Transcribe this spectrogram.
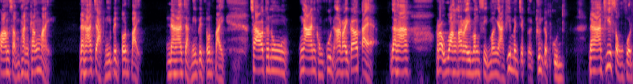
ความสัมพันธ์ครั้งใหม่นะคะ จากนี้เป็นต้นไปนะคะ จากนี้เป็นต้นไป ชาวธนูงานของคุณอะไรก็แล้วแต่นะคะ ระวังอะไรบางสิ่งบางอย่างที่มันจะเกิดขึ้นกับคุณนะคะที่ส่งผล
